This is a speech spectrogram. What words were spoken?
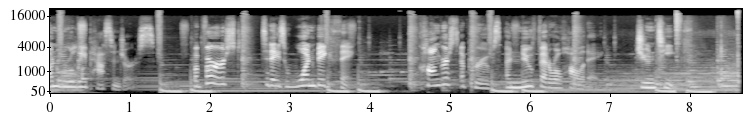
unruly passengers. But first, today's one big thing Congress approves a new federal holiday, Juneteenth.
